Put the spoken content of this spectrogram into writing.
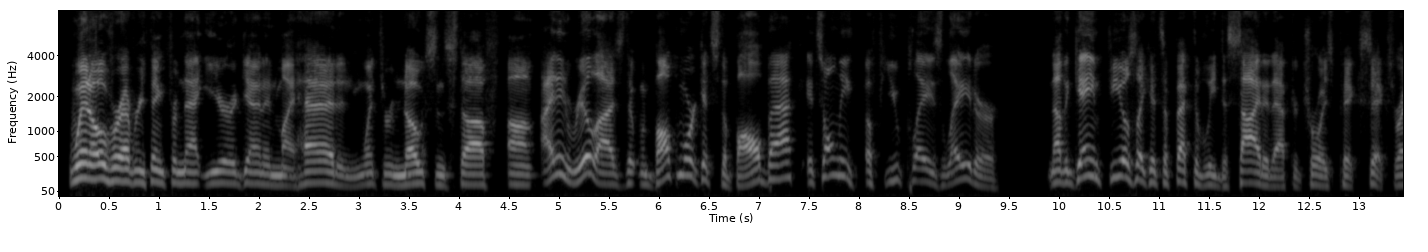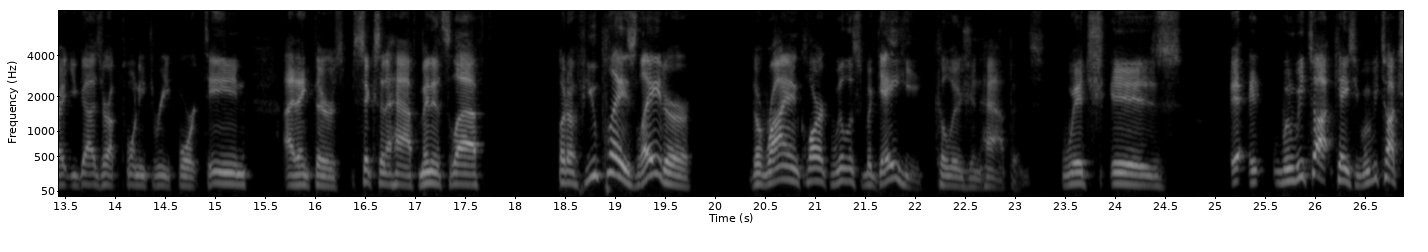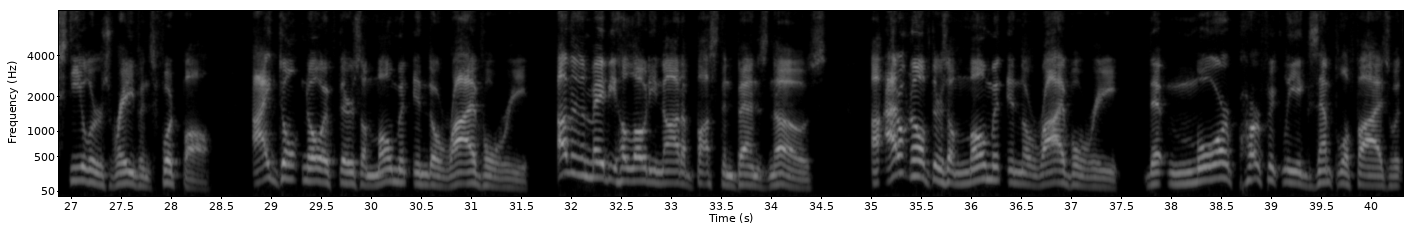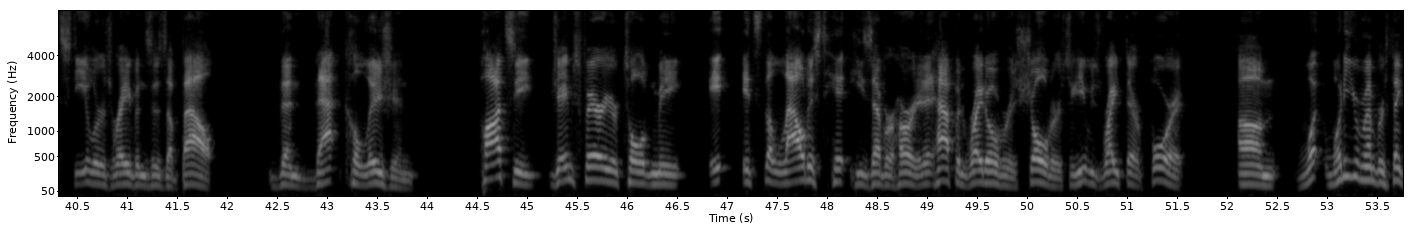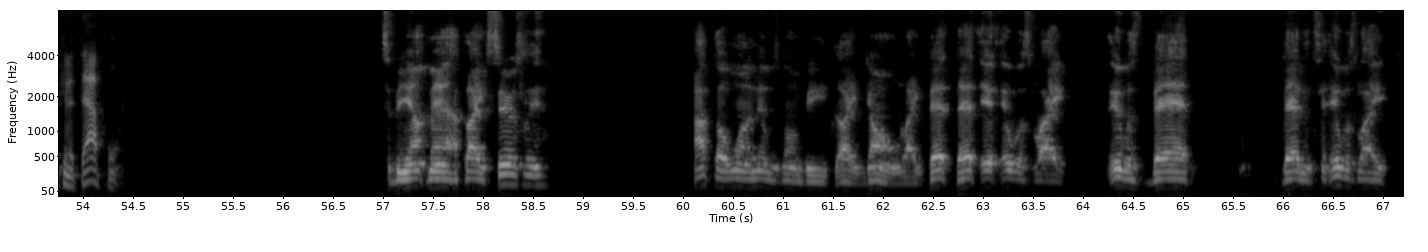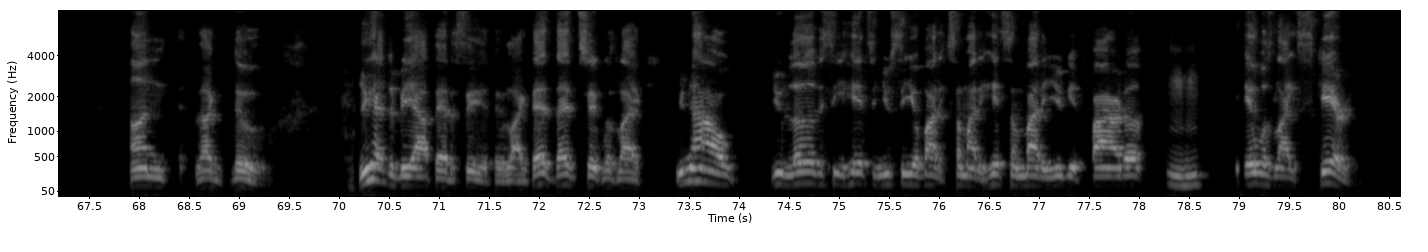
went over everything from that year again in my head and went through notes and stuff, um, I didn't realize that when Baltimore gets the ball back, it's only a few plays later. Now, the game feels like it's effectively decided after Troy's pick six, right? You guys are up 23 14. I think there's six and a half minutes left. But a few plays later, the Ryan Clark Willis McGahee collision happens, which is it, it, when we talk Casey, when we talk Steelers Ravens football, I don't know if there's a moment in the rivalry other than maybe Haloti Ngata busting Ben's nose. Uh, I don't know if there's a moment in the rivalry that more perfectly exemplifies what Steelers Ravens is about than that collision. Potsy, James Farrior told me it, it's the loudest hit he's ever heard. And it happened right over his shoulder. So he was right there for it. Um, what what do you remember thinking at that point? To be honest, man, like seriously, I thought one of them was gonna be like gone. Like that, that it, it was like it was that that intense. It was like un like dude. You had to be out there to see it, dude. Like that that shit was like, you know how you love to see hits and you see your body somebody hit somebody, you get fired up. Mm-hmm. It was like scary,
